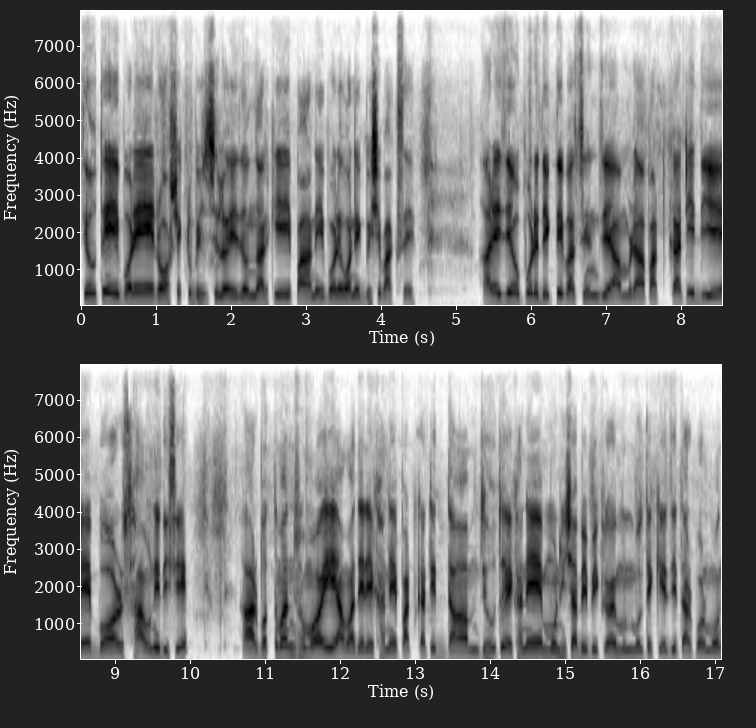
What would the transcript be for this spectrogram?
যেহেতু এই বরে রস একটু বেশি ছিল এই জন্য আর কি পান এই বরে অনেক বেশি পাকছে আর এই যে ওপরে দেখতেই পাচ্ছেন যে আমরা পাটকাটি দিয়ে বর ছাউনি দিছি। আর বর্তমান সময়ে আমাদের এখানে পাটকাটির দাম, যেহেতু এখানে মন হিসাবে বিক্রি হয়, মন বলতে কেজি, তারপর মন,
